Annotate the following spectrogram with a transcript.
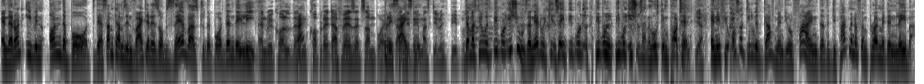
and they're not even on the board. They're sometimes invited as observers to the board, then they leave. And we call them Right? corporate affairs at some point. Precisely. They must deal with people. They must deal with people issues, and yet we say people, people, people issues are the most important. Yeah. And if you also deal with government, you'll find that the Department of Employment and Labor.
